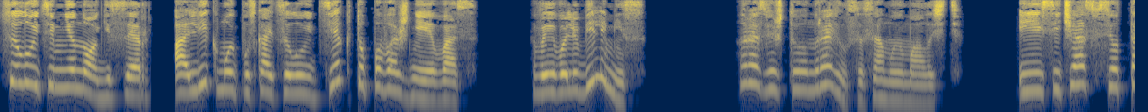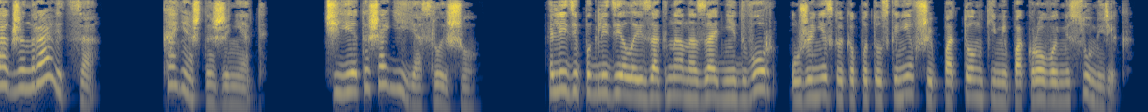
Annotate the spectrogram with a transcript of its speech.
«Целуйте мне ноги, сэр, а лик мой пускай целуют те, кто поважнее вас». Вы его любили, мисс? Разве что нравился самую малость. И сейчас все так же нравится? Конечно же нет. Чьи это шаги я слышу? Лиди поглядела из окна на задний двор, уже несколько потускневший под тонкими покровами сумерек.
